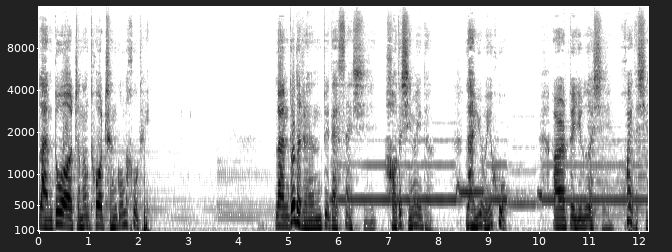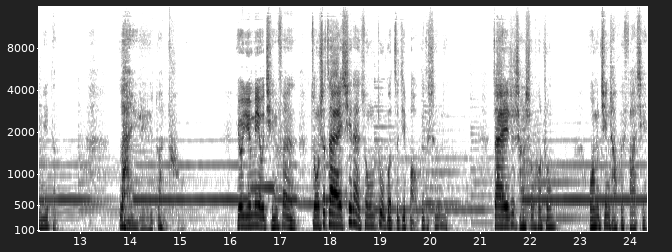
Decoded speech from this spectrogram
懒惰只能拖成功的后腿。懒惰的人对待善习、好的行为等，懒于维护；而对于恶习、坏的行为等，懒于断除。由于没有勤奋，总是在懈怠中度过自己宝贵的生命。在日常生活中，我们经常会发现，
